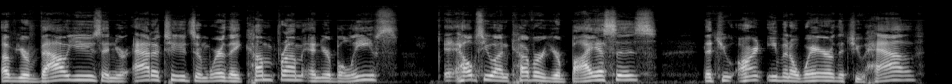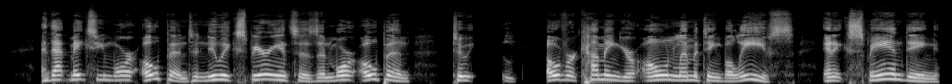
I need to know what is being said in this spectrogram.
of your values and your attitudes and where they come from and your beliefs. It helps you uncover your biases that you aren't even aware that you have. And that makes you more open to new experiences and more open to overcoming your own limiting beliefs and expanding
